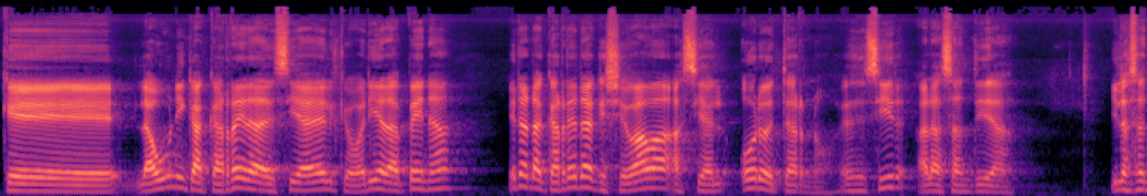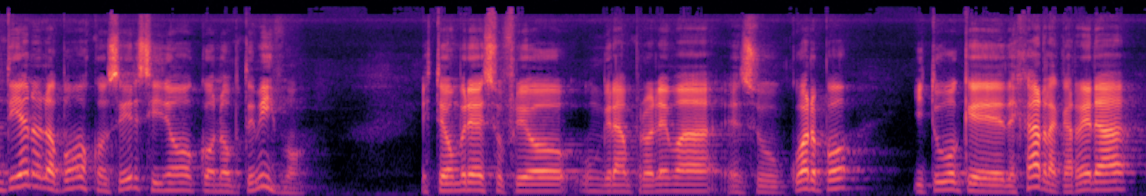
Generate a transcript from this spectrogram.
que la única carrera, decía él, que valía la pena, era la carrera que llevaba hacia el oro eterno, es decir, a la santidad. Y la santidad no la podemos conseguir sino con optimismo. Este hombre sufrió un gran problema en su cuerpo y tuvo que dejar la carrera,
